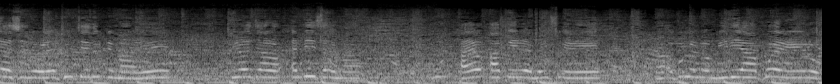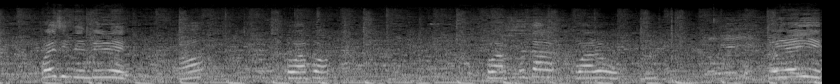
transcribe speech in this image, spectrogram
ညာရှင်တွေလည်းအထူးကျေးဇူးတင်ပါတယ်ပြီးတော့ကျတော့အန်တီဆိုင်မှာအားရောက်အားပေးတဲ့မိတ်ဆွေတွေနော်အခုလိုမျိုးမီဒီယာအဖွဲ့တွေတို့ပွဲစီစဉ်ပေးတဲ့နော်ဟိုပါပေါ့ဟိုပါပုဒ်တာဟိုပါတော့ကိုရဲရင်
